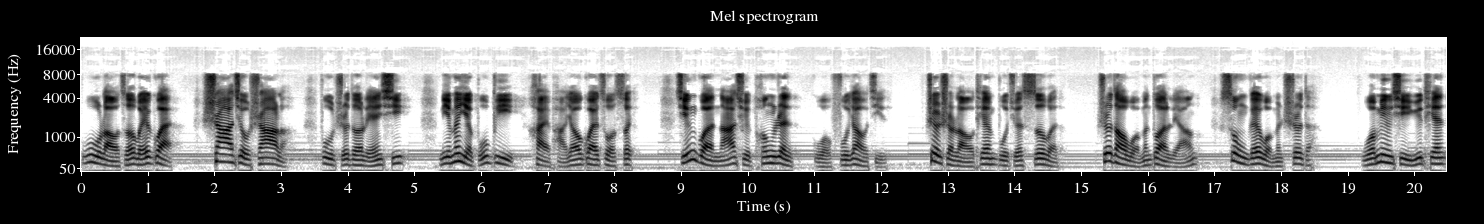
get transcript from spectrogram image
物老则为怪，杀就杀了，不值得怜惜。你们也不必害怕妖怪作祟，尽管拿去烹饪果腹要紧。这是老天不绝斯文，知道我们断粮，送给我们吃的。我命系于天，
